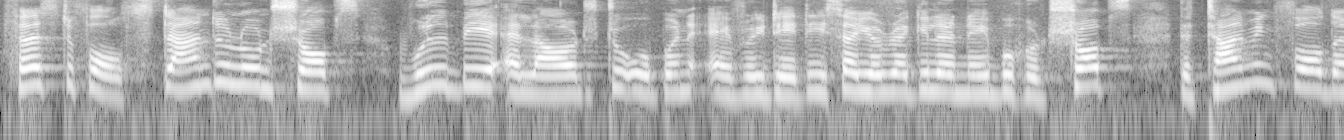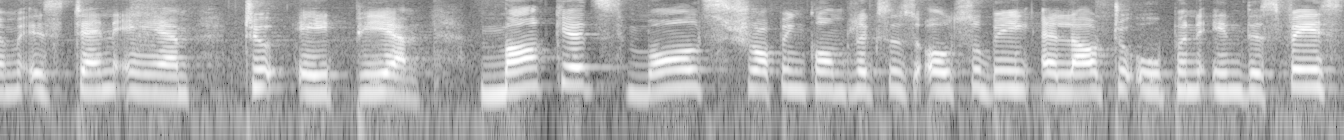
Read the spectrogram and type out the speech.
First of all, standalone shops will be allowed to open every day. These are your regular neighborhood shops. The timing for them is 10 a.m. to 8 p.m. Markets, malls, shopping complexes also being allowed to open in this phase.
